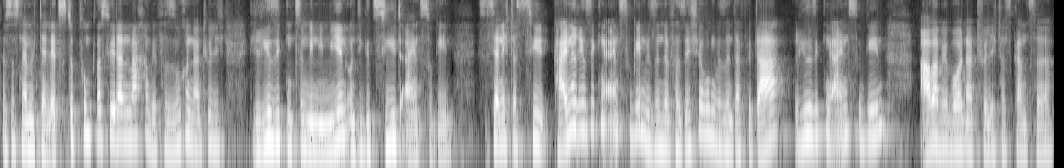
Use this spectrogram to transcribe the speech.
Das ist nämlich der letzte Punkt, was wir dann machen. Wir versuchen natürlich, die Risiken zu minimieren und die gezielt einzugehen. Es ist ja nicht das Ziel, keine Risiken einzugehen. Wir sind eine Versicherung, wir sind dafür da, Risiken einzugehen. Aber wir wollen natürlich das Ganze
